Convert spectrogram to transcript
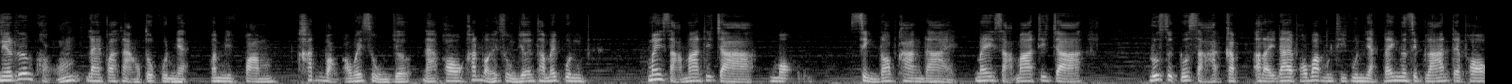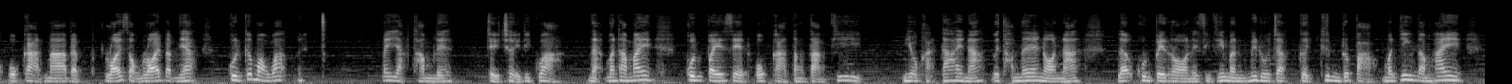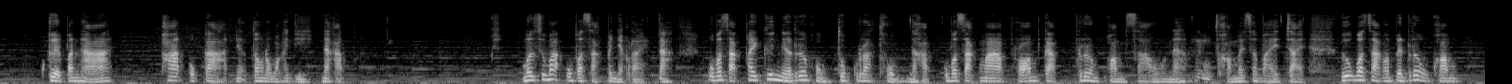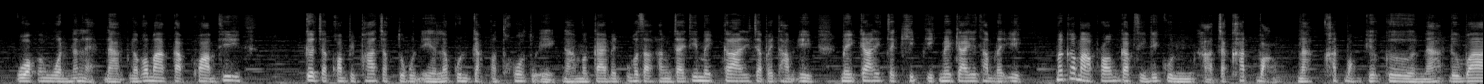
ในเรื่องของแรงปรารถนของตัวคุณเนี่ยมันมีความคาดหวังเอาไว้สูงเยอะนะพอคาดหวังไว้สูงเยอะทำให้คุณไม่สามารถที่จะมองสิ่งรอบข้างได้ ไม่สามารถที่จะรู้สึกรู้สากับอะไรได้ เพราะว่าบางทีคุณอยากได้เงินสิบล้าน แต่พอโอกาสมาแบบร้อยสองร้อยแบบเนี้ย คุณก็มองว่าไม่อยากทำเลย เฉยๆดีกว่านะมันทำให้คุณไปเสธโอกาสต่างๆ ที่ มีโอกาสได้นะ ไปทำได้แน่นอนนะ แล้วคุณไปรอในสิ่งที่มันไม่รู้จะเกิดขึ้นหรือเปล่า มันยิ่งทำให้เกิดปัญหาพลาดโอกาสเนี่ยต้องระวังให้ดีนะครับมาดูว่าอุปสรรคเป็นอย่างไรนะ อุปสรรคไพ่ขึ้นในเรื่องของทุกข์ระทมนะครับ อุปสรรคมาพร้อมกับเรื่องความเศร้านะความไม่สบายใจ หรืออุปสรรคมันเป็นเรื่องของความกลัวกังวลนั่นแหละนะแล้วก็มากับความที่ เกิดจากความผิดพลาดจากตัวคุณเอง แล้วคุณกลับมาโทษตัวเองนะมันกลายเป็นอุปสรรคทางใจที่ไม่กล้าที่จะไปทำอีก ไม่กล้าที่จะคิดอีกไม่กล้าที่จะทำอะไรอีก มันก็มาพร้อมกับสิ่งที่คุณอาจจะคาดหวังนะคาดหวังเยอะเกินนะหรือว่า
